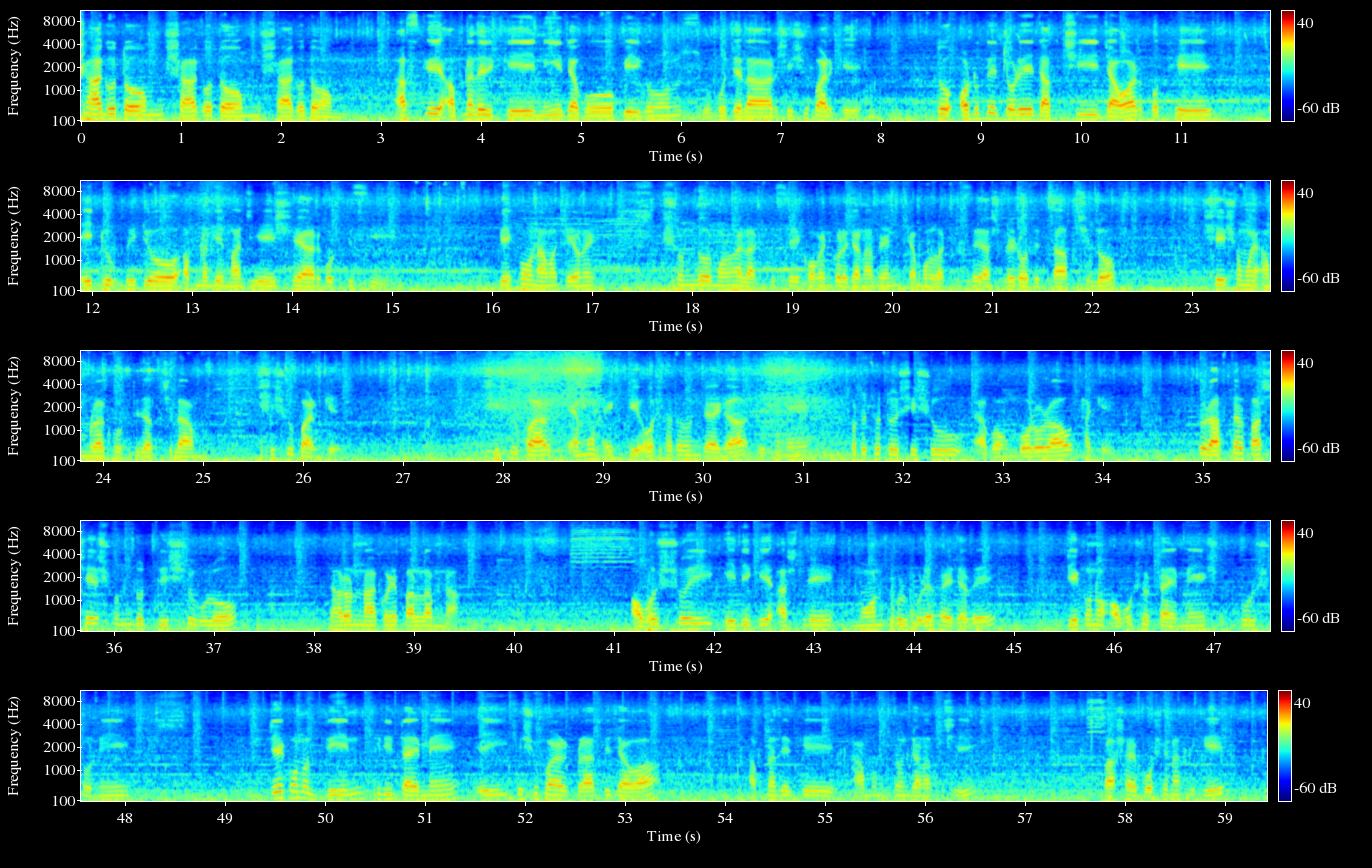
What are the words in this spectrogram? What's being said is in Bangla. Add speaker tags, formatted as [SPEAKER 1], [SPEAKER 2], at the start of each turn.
[SPEAKER 1] স্বাগতম স্বাগতম স্বাগতম। আজকে আপনাদেরকে নিয়ে যাব বীরগঞ্জ উপজেলার শিশু পার্কে। তো অটোতে চড়ে যাচ্ছি, যাওয়ার পথে এইটুক ভিডিও আপনাদের মাঝে শেয়ার করতেছি। দেখুন, আমাকে অনেক সুন্দর মনে হয় লাগতেছে কমেন্ট করে জানাবেন কেমন লাগতেছে। আসলে রোদের তাপ ছিল, সেই সময় আমরা ঘুরতে যাচ্ছিলাম শিশু পার্কে। শিশু পার্ক এমন একটি অসাধারণ জায়গা যেখানে ছোট ছোট শিশু এবং বড়রাও থাকে। তো রাস্তার পাশের সুন্দর দৃশ্যগুলো ধারণ না করে পারলাম না। অবশ্যই এদিকে আসলে মন ফুরফুরে হয়ে যাবে। যে কোনো অবসর টাইমে শুক্র, শনি যে কোনো দিন ফ্রি টাইমে এই শিশু পার্ক বেড়াতে যাওয়া আপনাদেরকে আমন্ত্রণ জানাচ্ছি। বাসায় বসে না থেকে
